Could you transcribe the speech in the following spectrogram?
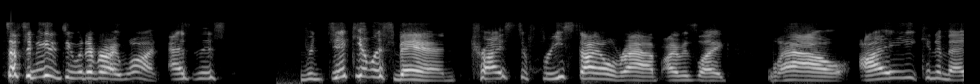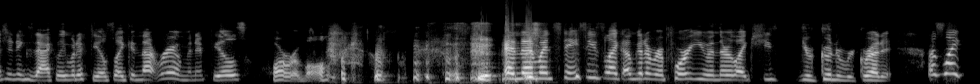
"It's up to me to do whatever I want." As this ridiculous man tries to freestyle rap, I was like, "Wow, I can imagine exactly what it feels like in that room, and it feels horrible." and then when Stacey's like, "I'm gonna report you," and they're like, "She's you're gonna regret it," I was like,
